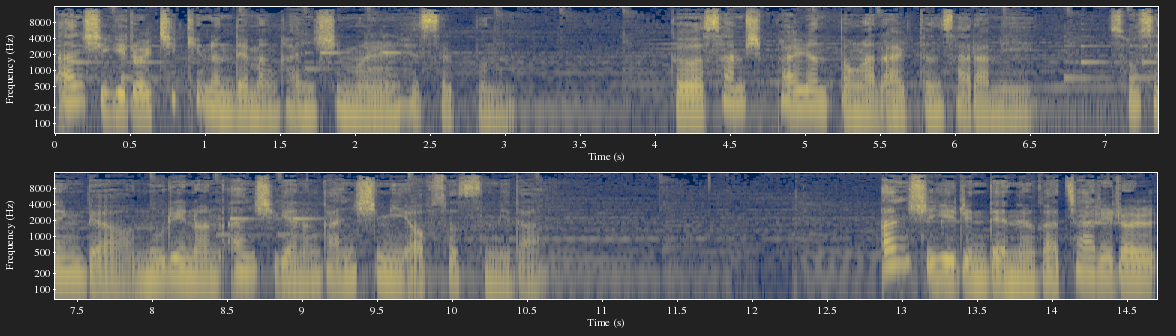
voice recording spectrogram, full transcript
안식일을 지키는 데만 관심을 했을 뿐, 그 38년 동안 앓던 사람이 소생되어 누리는 안식에는 관심이 없었습니다. 안식일인데 너가 자리를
